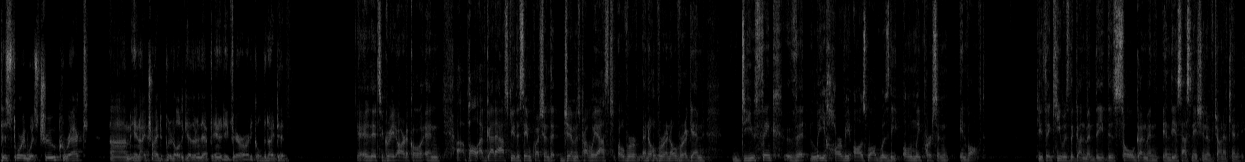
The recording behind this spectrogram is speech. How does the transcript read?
this story was true, correct, um, and I tried to put it all together in that Vanity Fair article that I did. It's a great article. And uh, Paul, I've got to ask you the same question that Jim has probably asked over and over and over again. Do you think that Lee Harvey Oswald was the only person involved? Do you think he was the gunman, the, the sole gunman in the assassination of John F. Kennedy?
